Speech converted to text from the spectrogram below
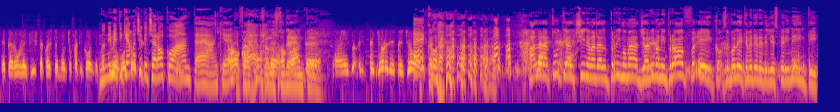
e per un regista questo è molto faticoso. Non dimentichiamoci molto- che c'è Rocco Ante eh, anche. Rocco Che fa- Ante, fa lo Rocco studente. Ante peggiore. Ecco. allora tutti al cinema dal primo maggio arrivano i prof e co- se volete vedere degli esperimenti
